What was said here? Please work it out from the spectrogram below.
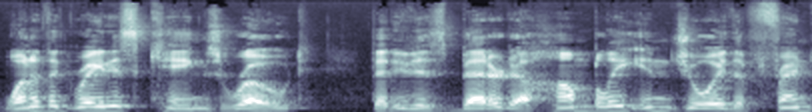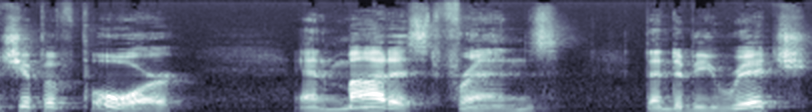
one of the greatest kings wrote that it is better to humbly enjoy the friendship of poor and modest friends than to be rich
